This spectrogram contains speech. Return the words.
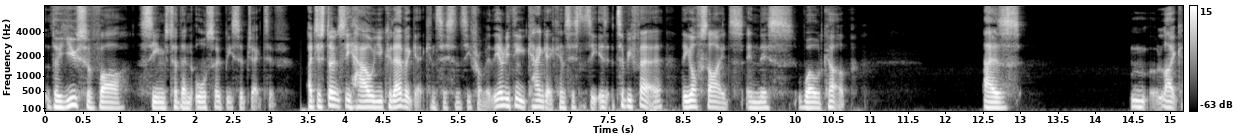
the use of VAR seems to then also be subjective. I just don't see how you could ever get consistency from it. The only thing you can get consistency is, to be fair, the offsides in this World Cup, as like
